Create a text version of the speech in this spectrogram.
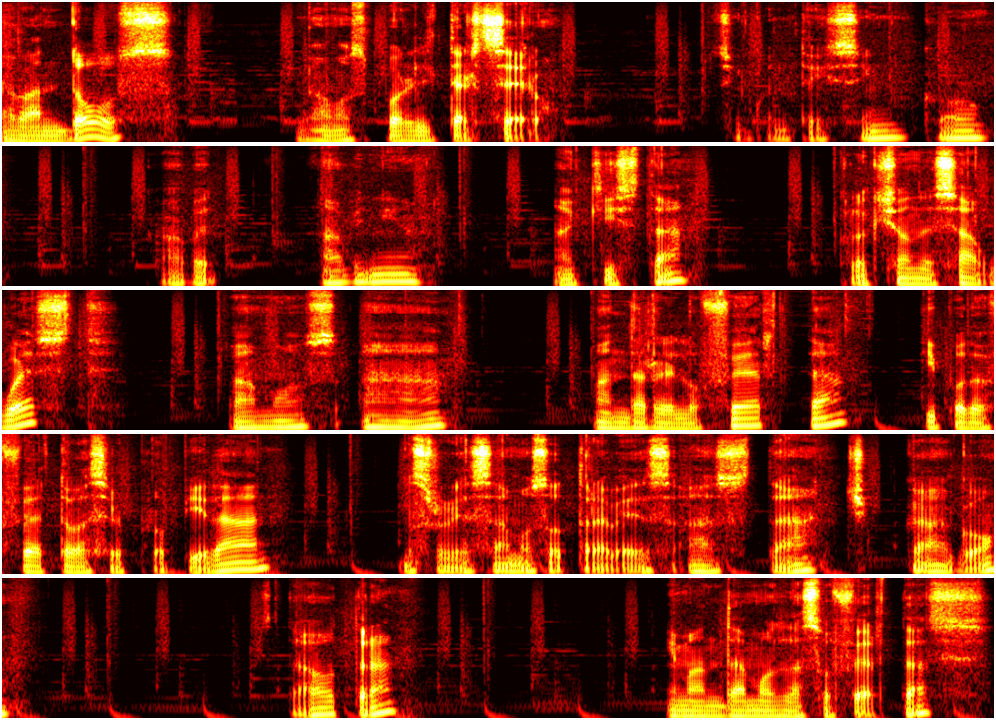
Ya van dos. Y vamos por el tercero. 55 Cabot Avenue. Aquí está. Colección de Southwest. Vamos a mandarle la oferta. Tipo de oferta va a ser propiedad. Nos regresamos otra vez hasta Chicago. Esta otra. Y mandamos las ofertas.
